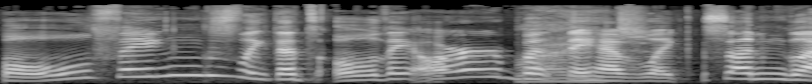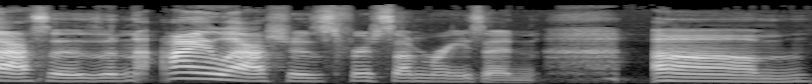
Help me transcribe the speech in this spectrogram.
bowl things like that's all they are but they have like sunglasses and eyelashes for some reason um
